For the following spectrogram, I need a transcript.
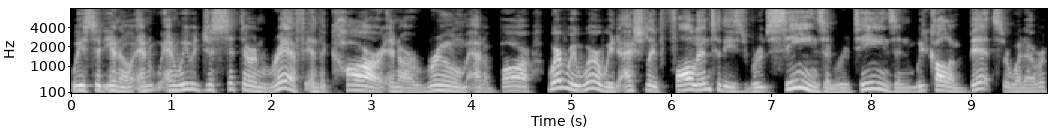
we used to, you know, and and we would just sit there and riff in the car, in our room, at a bar, where we were. We'd actually fall into these scenes and routines, and we'd call them bits or whatever.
